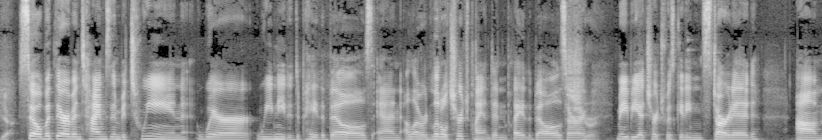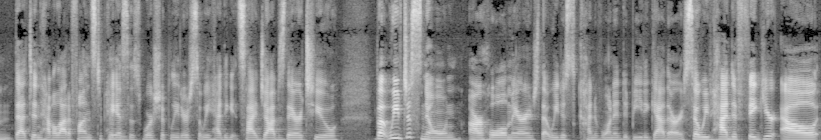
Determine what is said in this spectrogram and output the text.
Yeah. So, but there have been times in between where we needed to pay the bills and a our little church plant didn't pay the bills or Sure. maybe a church was getting started um, that didn't have a lot of funds to pay Mm-hmm. us as worship leaders. So we had to get side jobs there too. But we've just known our whole marriage that we just kind of wanted to be together. So we've had to figure out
